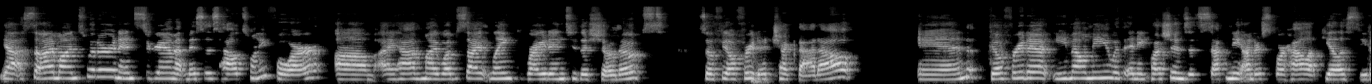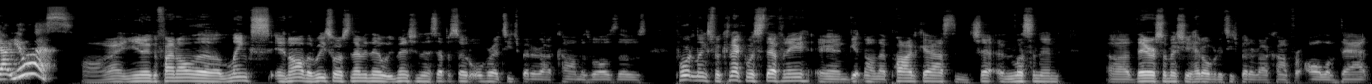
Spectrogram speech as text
Yeah, so I'm on Twitter and Instagram at Mrs. Howell24. Um, I have my website link right into the show notes, so feel free to check that out. And feel free to email me with any questions. It's Stephanie underscore Howell at plsc.us. All right. You know, you can find all the links and all the resources and everything that we mentioned in this episode over at teachbetter.com, as well as those important links for connecting with Stephanie and getting on that podcast and ch- and listening uh, there. So make sure you head over to teachbetter.com for all of that.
